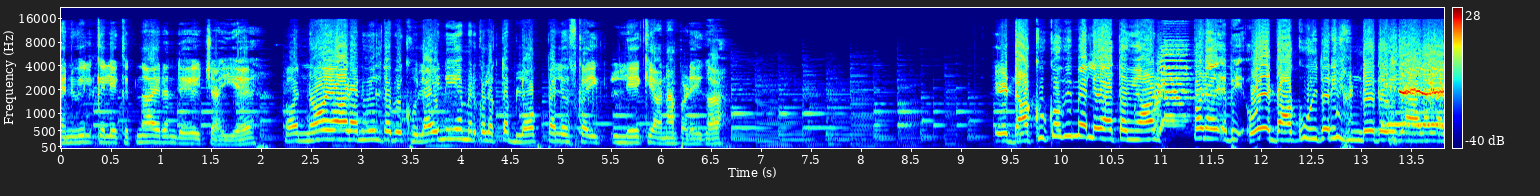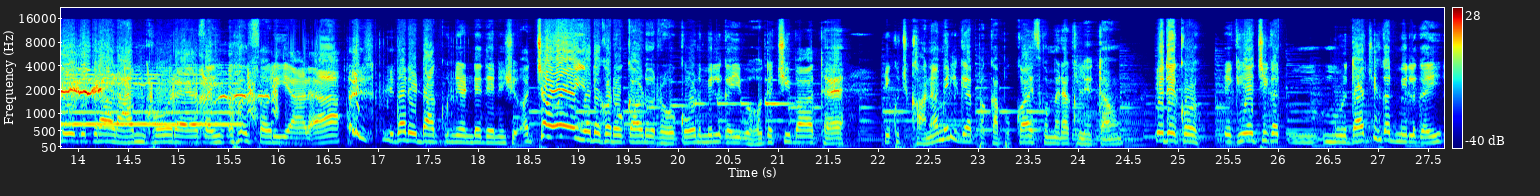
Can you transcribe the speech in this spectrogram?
एनविल के लिए कितना आयरन दे चाहिए? और नो यार, एनविल तो अभी खुला ही नहीं है। मेरे को लगता है ब्लॉक पहले उसका लेके आना पड़ेगा। ये डाकू को भी मैं ले आता हूँ यार। पर अभी, ओए, डाकू इधर ही अंडे दे जा रहा है यार। ये कितना आराम खो रहा है। सही सॉरी यार। इधर ही डाकू ने अंडे देने शुरू अच्छा ओए, ये देखो रोकाउड रोकोड मिल गई। बहुत अच्छी बात है। ये कुछ खाना मिल गया? पक्का पुक्का इसको मैं रख लेता हूँ। ये देखो, एक ये चिकन, मुर्दा चिकन मिल गई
